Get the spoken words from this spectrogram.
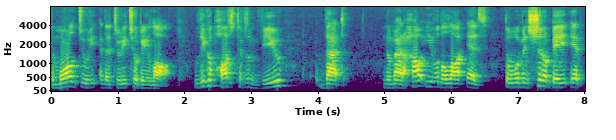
the moral duty and the duty to obey law legal positivism view that no matter how evil the law is, the woman should obey it,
